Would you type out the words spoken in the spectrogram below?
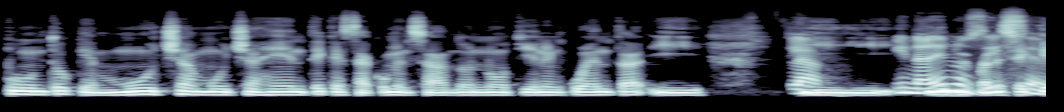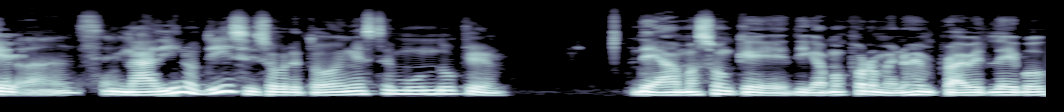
punto que mucha, mucha gente que está comenzando no tiene en cuenta y, y, nadie nos dice, ¿verdad? Nadie nos dice, y sobre todo en este mundo que de Amazon que, digamos, por lo menos en Private Label,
